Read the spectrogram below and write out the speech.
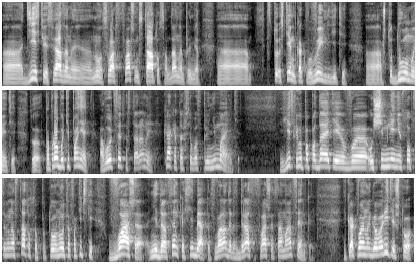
действия, связанные ну, с, ваш, с вашим статусом, да, например, э, с, с тем, как вы выглядите, э, что думаете, то попробуйте понять, а вот с этой стороны, как это все воспринимаете. Если вы попадаете в ущемление собственного статуса, то ну, это фактически ваша недооценка себя. То есть вам надо разбираться с вашей самооценкой. И как вы говорите, что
